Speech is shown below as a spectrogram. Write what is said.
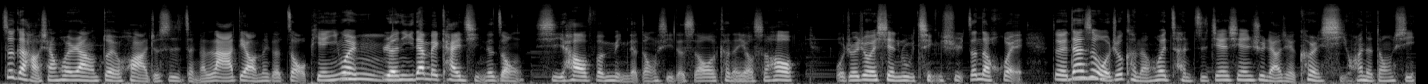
这个好像会让对话就是整个拉掉那个走偏，因为嗯人一旦被开启那种喜好分明的东西的时候，可能有时候。我觉得就会陷入情绪，真的会对，但是我就可能会很直接先去了解客人喜欢的东西。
